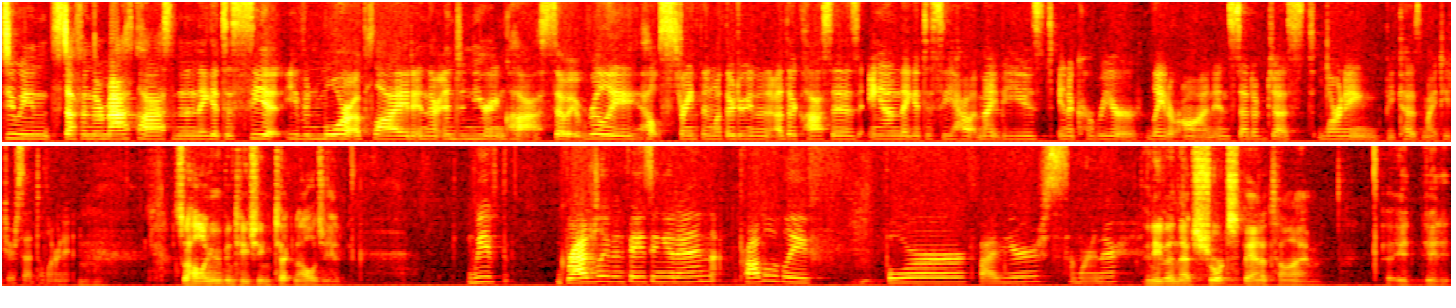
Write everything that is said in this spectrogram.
doing stuff in their math class and then they get to see it even more applied in their engineering class. So it really helps strengthen what they're doing in other classes and they get to see how it might be used in a career later on instead of just learning because my teacher said to learn it. Mm-hmm. So how long have you been teaching technology? We've gradually been phasing it in, probably four, five years, somewhere in there. And even in that short span of time, it, it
